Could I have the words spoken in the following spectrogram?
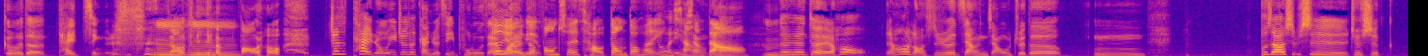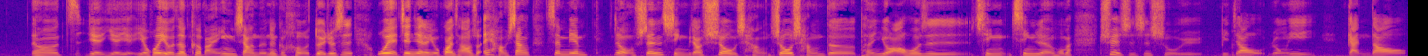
隔得太近了，就是 你知道皮很薄，然后就是太容易，就是感觉自己暴露在外面，有一个风吹草动都会影响到，到嗯，对对对，然后然后老师就是这样讲，我觉得嗯，不知道是不是就是。呃，也也也也会有这个刻板印象的那个核对，就是我也渐渐的有观察到说，哎、好像身边那种身形比较瘦长、修长的朋友啊，或是亲亲人伙伴，确实是属于比较容易感到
